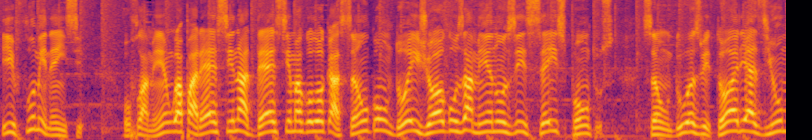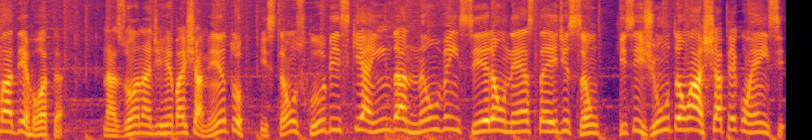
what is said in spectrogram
e Fluminense. O Flamengo aparece na décima colocação com dois jogos a menos e seis pontos. São duas vitórias e uma derrota. Na zona de rebaixamento estão os clubes que ainda não venceram nesta edição, que se juntam à Chapecoense,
